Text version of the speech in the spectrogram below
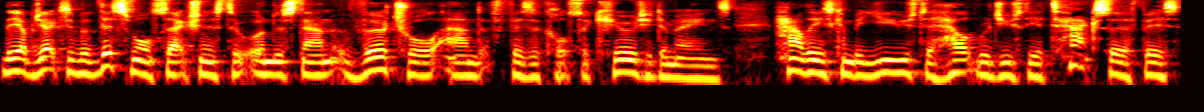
The objective of this small section is to understand virtual and physical security domains, how these can be used to help reduce the attack surface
